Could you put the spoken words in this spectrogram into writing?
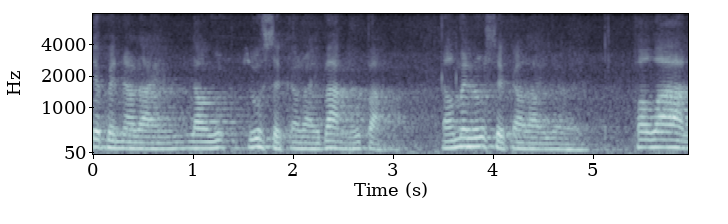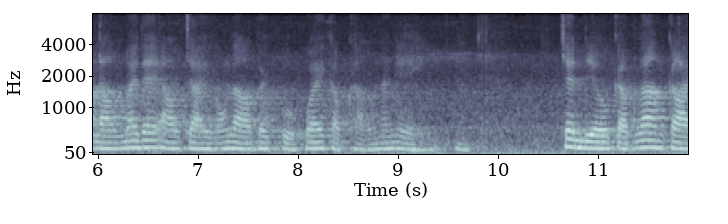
จะเป็นอะไรเรารู้สึกอะไรบ้างหรือเปล่า เราไม่รู้สึกอะไรเลย เพราะว่าเราไม่ได้เอาใจของเราไปผูกไว้กับเขานั่นเอง เช่นเดียวกับร่างกาย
